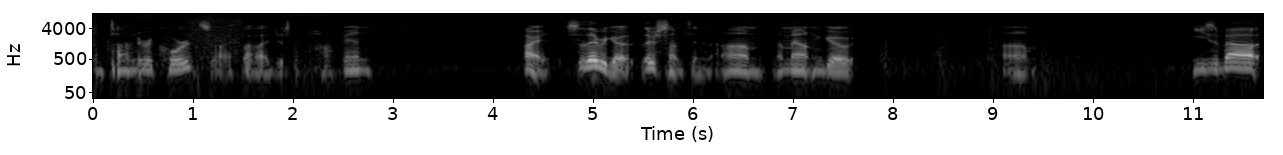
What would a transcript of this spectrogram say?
had time to record, so I thought I'd just hop in. Alright, so there we go. There's something. Um, a mountain goat. Um, he's about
